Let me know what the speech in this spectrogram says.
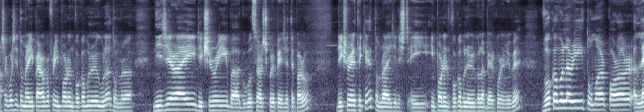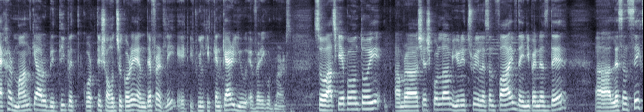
আশা করছি তোমরা এই প্যারাগ্রাফের ইম্পর্টেন্ট ভোকাবুলারিগুলো তোমরা নিজেরাই ডিকশনারি বা গুগল সার্চ করে পেয়ে যেতে পারো। ডিকশনারি থেকে তোমরা এই জিনিস, এই ইম্পর্টেন্ট ভোকাবুলারিগুলো বের করে নেবে। ভোকাবুলারি তোমার পড়ার, লেখার মানকে আরও বৃদ্ধি করতে সাহায্য করে and definitely it it will it can carry you a very good marks so আজকে এ পর্যন্তই। আমরা শেষ করলাম unit three lesson five the independence day lesson six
